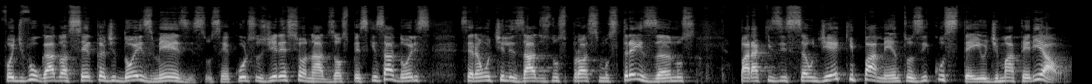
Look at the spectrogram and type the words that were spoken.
foi divulgado há cerca de dois meses. Os recursos direcionados aos pesquisadores serão utilizados nos próximos três anos para aquisição de equipamentos e custeio de material.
